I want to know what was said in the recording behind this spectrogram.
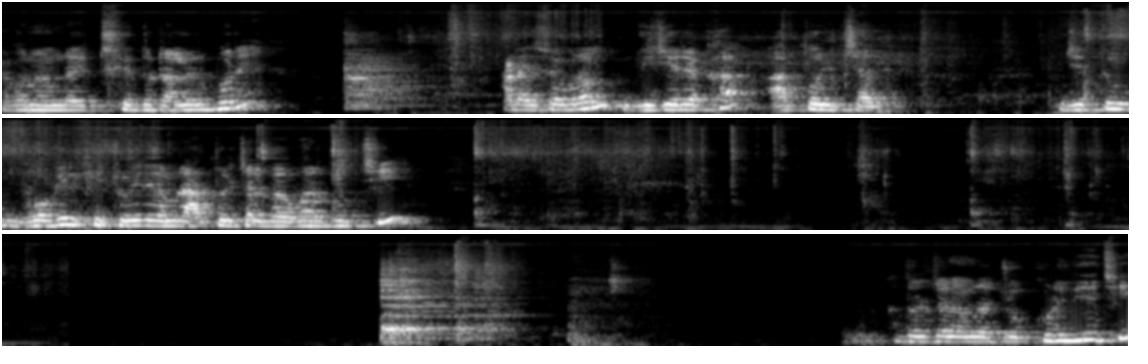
এখন আমরা সেদ্ধ ডালের উপরে আড়াইশো গ্রাম ভিজিয়ে রাখা আতল চাল। যেহেতু ভোগের খিচুড়িতে আমরা আতল চাল ব্যবহার করছি। আতল চাল আমরা যোগ করে দিয়েছি,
